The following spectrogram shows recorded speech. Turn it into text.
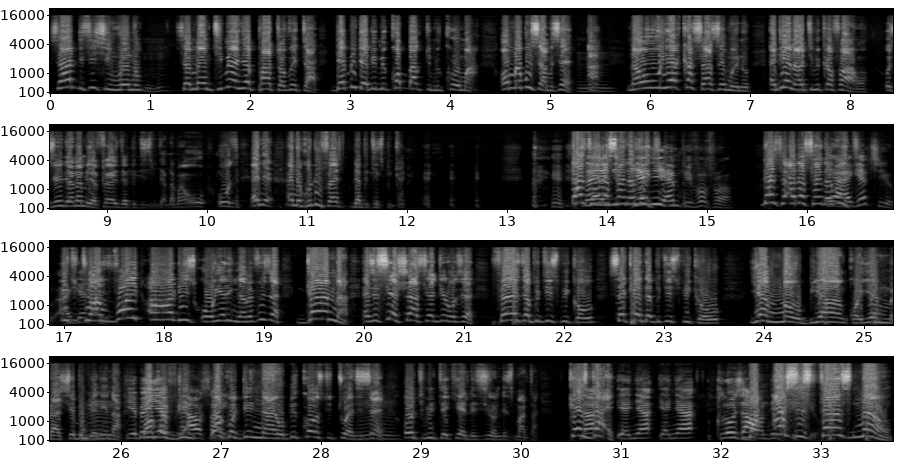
saa decision wei- no. Sɛ mantimi anyɛ part of it a dabi dabi mekɔ back to me kurom a ɔmbɛbu sam sɛ ah na woyɛ ka saa wei no ɛdeɛ na wotumi ka faa ho? Ɔsɛ deɛ na meyɛ first deputy speaker ɛne kɔdu first deputy speaker. That's the other side of it. That's the other side of Yeah, it. I get you. I It's get to you. avoid all this oyeri nyame fi sɛ ghana sɛ ɛhyɛ aseɛ gyere wo sɛ first deputy speaker oh, second deputy speaker oh, o yɛmma obiara nkɔyɛ mmarahyɛ badwani na yɛbɛyɛ wakɔdi- free outside. wakɔdi nnan obi oh, constituency sɛ mm. ɔtumi take a decision on this matter case Na die yɛnya yɛnya closure on this as it stands now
